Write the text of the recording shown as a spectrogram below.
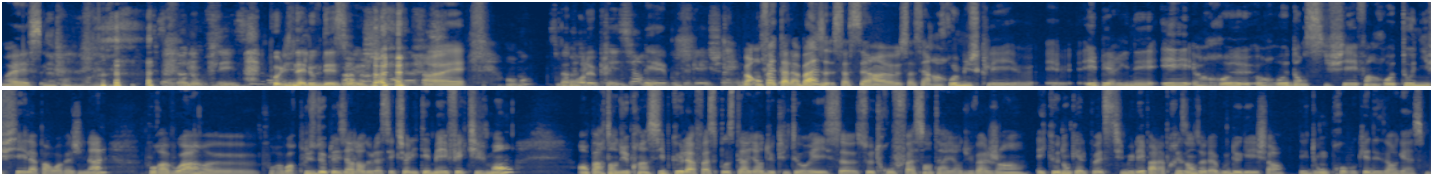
Ouais, c'est- Ça donne plaisir. Pauline, elle ouvre des de yeux. ouais. C'est pas pour le plaisir, les boules de geisha. Bah, en base, fait, à la base, ça sert à, ça sert à remuscler euh, et périnée et re- redensifier, enfin retonifier la paroi vaginale pour avoir, euh, pour avoir plus de plaisir lors de la sexualité. Mais effectivement, en partant du principe que la face postérieure du clitoris euh, se trouve face antérieure du vagin et que donc elle peut être stimulée par la présence de la boule de geisha et donc provoquer des orgasmes.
